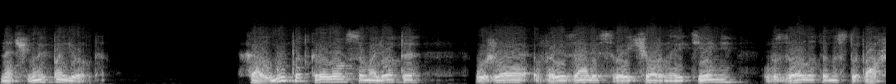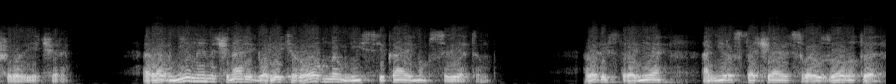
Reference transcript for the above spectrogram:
«Ночной полет». Холмы под крылом самолета уже вырезали свои черные тени в золото наступавшего вечера. Равнины начинали гореть ровным, неиссякаемым светом. В этой стране они расточают свое золото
